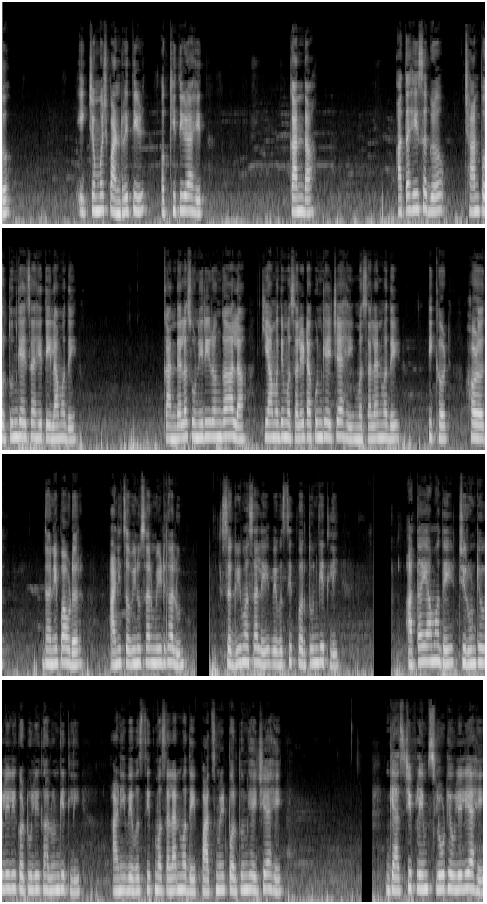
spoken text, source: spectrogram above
एक चम्मच पांढरे तीळ अख्खी तीळ आहेत. कांदा. आता हे सगळं छान परतून घ्यायचं आहे तेलामध्ये. कांद्याला सोनेरी रंग आला की यामध्ये मसाले टाकून घ्यायचे आहे. मसाल्यांमध्ये तिखट हळद धने पावडर आणि चवीनुसार मीठ घालून सगळी मसाले व्यवस्थित परतून घेतली. आता यामध्ये चिरून ठेवलेली कटुली घालून घेतली आणि व्यवस्थित मसाल्यांमध्ये पाच मिनिट परतून घ्यायची आहे. गॅसची फ्लेम स्लो ठेवलेली आहे.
